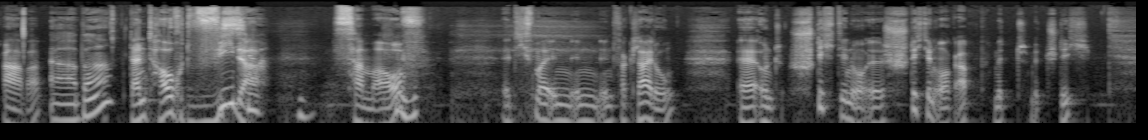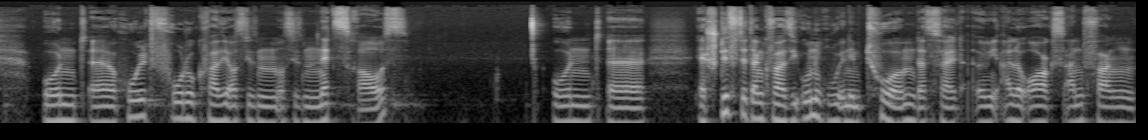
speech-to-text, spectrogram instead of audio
Aber, Aber dann taucht wieder Sam auf, äh, diesmal in, in, in Verkleidung, äh, und sticht den, äh, sticht den Ork ab mit, mit Stich und äh, holt Frodo quasi aus diesem, aus diesem Netz raus. Und äh, er stiftet dann quasi Unruhe in dem Turm, dass halt irgendwie alle Orks anfangen,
